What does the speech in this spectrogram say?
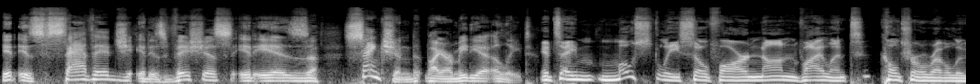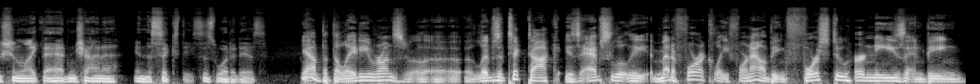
It is savage. It is vicious. It is sanctioned by our media elite. It's a mostly so far non-violent violent cultural revolution like they had in China in the 60s, is what it is. Yeah, but the lady who runs, uh, uh, Libs of TikTok is absolutely, metaphorically for now, being forced to her knees and being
